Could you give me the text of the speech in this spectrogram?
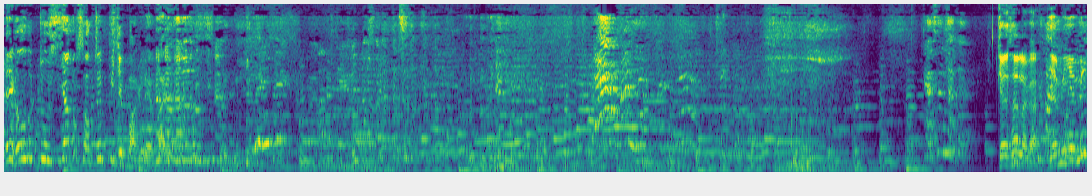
अरे वो टूसिया तो सबसे पीछे भाग ले भाई कैसा लगा? कैसा लगा? Yummy yummy?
